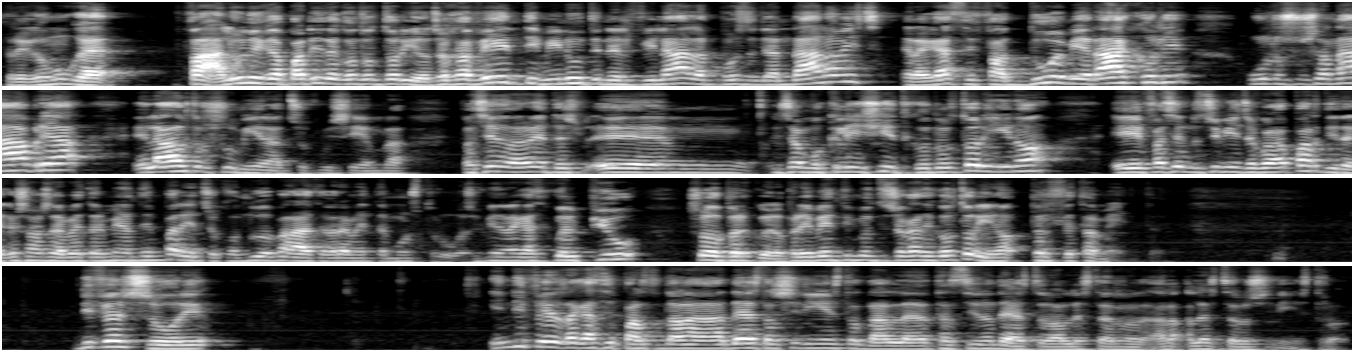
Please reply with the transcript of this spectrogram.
Perché comunque fa l'unica partita contro Torino, gioca 20 minuti nel finale al posto di Andanovic e ragazzi fa due miracoli, uno su Sanabria e l'altro su Miracciuk mi sembra, facendo veramente ehm, diciamo clean sheet contro il Torino e facendoci vincere quella partita che se no sarebbe terminata in pareggio con due parate veramente mostruose. Quindi ragazzi quel più solo per quello, per i 20 minuti giocati col Torino perfettamente. Difensori in difesa ragazzi parto dalla destra a sinistra, dal tazzino destro all'esterno, all'esterno sinistro.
